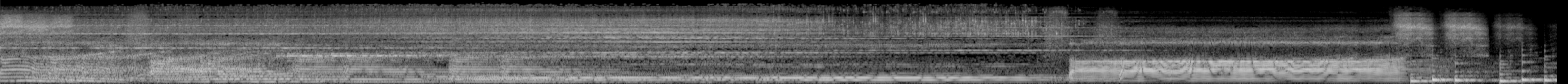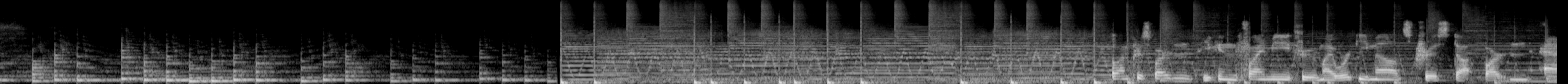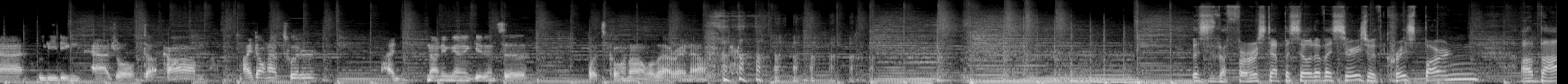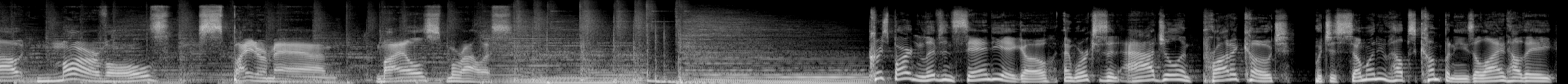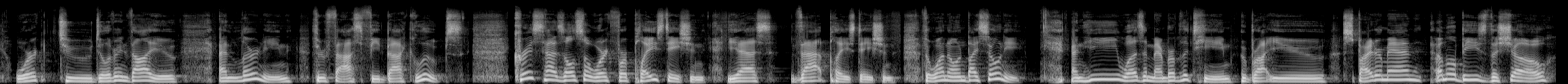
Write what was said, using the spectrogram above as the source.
I'm Chris Barton. You can find me through my work email. It's chris.barton at leadingagile.com. I don't have Twitter. I'm not even going to get into what's going on with that right now. this is the first episode of a series with Chris Barton about Marvel's Spider Man, Miles Morales. Chris Barton lives in San Diego and works as an agile and product coach, which is someone who helps companies align how they work to delivering value and learning through fast feedback loops. Chris has also worked for PlayStation. Yes, that PlayStation, the one owned by Sony. And he was a member of the team who brought you Spider Man, MLB's The Show,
